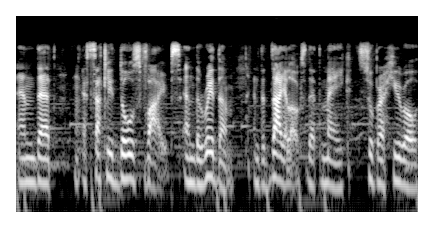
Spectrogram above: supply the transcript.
and that exactly those vibes and the rhythm and the dialogues that make superhero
